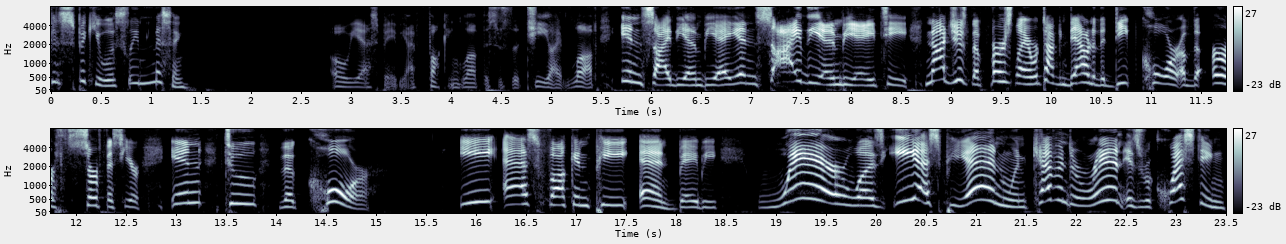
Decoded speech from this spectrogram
conspicuously missing? Oh, yes, baby. I fucking love this. is the tea I love. Inside the NBA, inside the NBA tea. Not just the first layer. We're talking down to the deep core of the Earth's surface here. Into the core. ES fucking PN, baby. Where was ESPN when Kevin Durant is requesting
